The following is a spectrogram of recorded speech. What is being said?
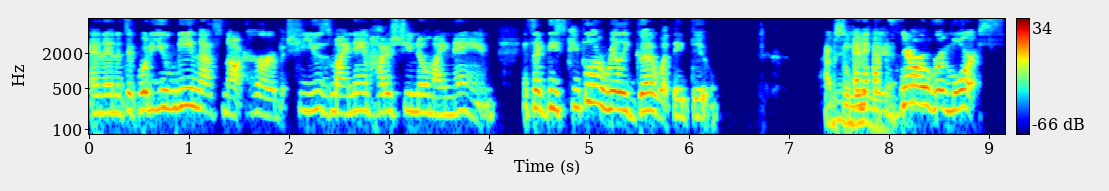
And then it's like, what do you mean that's not her? But she used my name. How does she know my name? It's like these people are really good at what they do absolutely and they have zero remorse.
